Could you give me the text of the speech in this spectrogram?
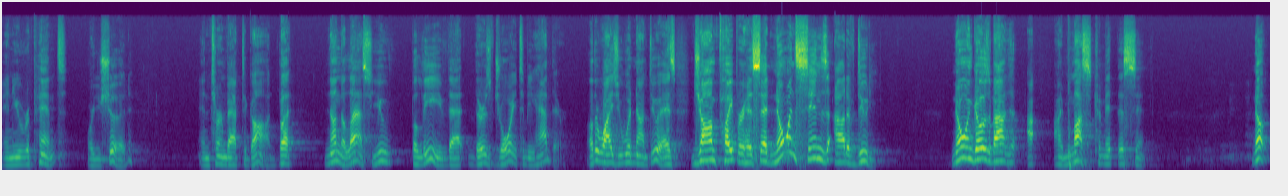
and you repent, or you should, and turn back to God. But nonetheless, you believe that there's joy to be had there. Otherwise, you would not do it. As John Piper has said, no one sins out of duty. No one goes about, I, I must commit this sin. No,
